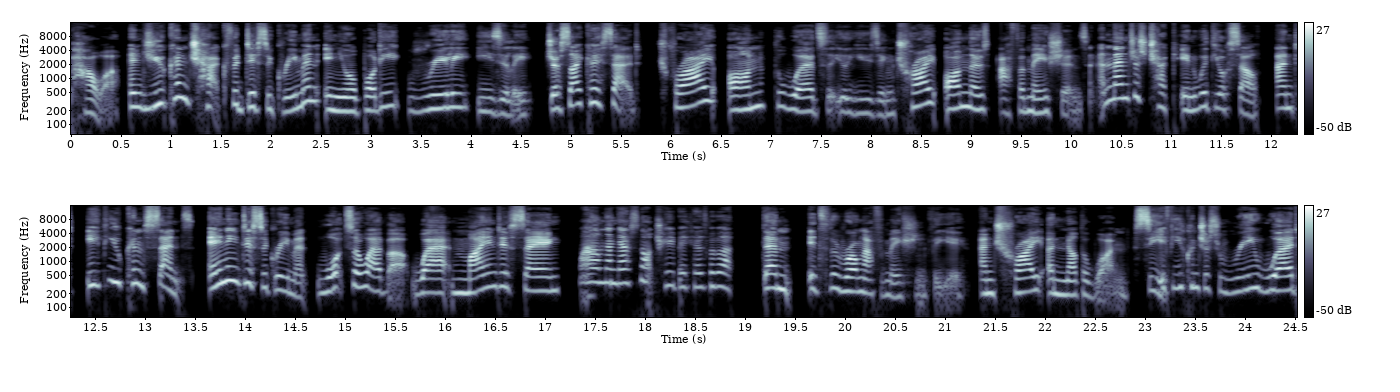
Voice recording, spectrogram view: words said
power. And you can check for disagreement in your body really easily. Just like I said, try on the words that you're using, try on those affirmations, and then just check in with yourself. And if you can sense any disagreement whatsoever where mind is saying, well, then that's not true because blah, blah, then it's the wrong affirmation for you and try another one. See if you can just reword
